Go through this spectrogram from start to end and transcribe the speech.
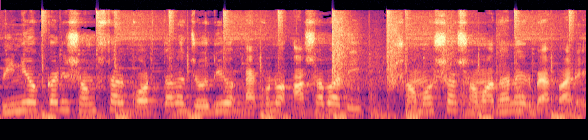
বিনিয়োগকারী সংস্থার কর্তারা যদিও এখনও আশাবাদী, সমস্যা সমাধানের ব্যাপারে।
